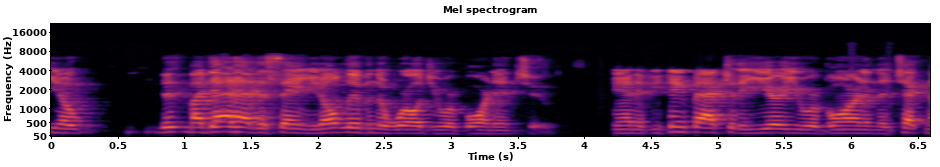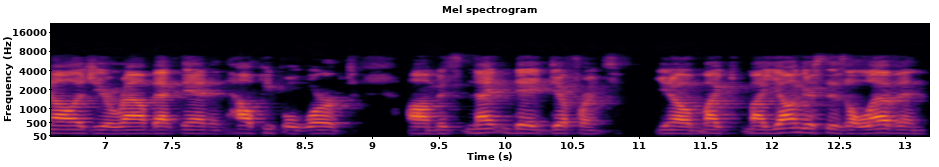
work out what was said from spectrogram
you know, this, my dad had this saying, you don't live in the world you were born into. And if you think back to the year you were born and the technology around back then and how people worked, um, it's night and day difference. You know, my my youngest is 11,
